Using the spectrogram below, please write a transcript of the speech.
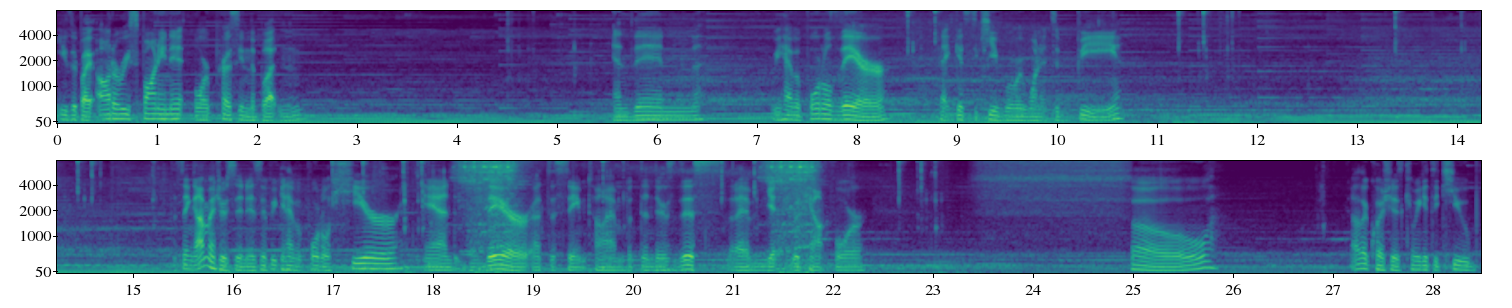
either by auto-respawning it, or pressing the button. And then... We have a portal there, that gets the cube where we want it to be. Thing I'm interested in is if we can have a portal here, and there at the same time, but then there's this that I haven't yet to account for. So... Other question is, can we get the cube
